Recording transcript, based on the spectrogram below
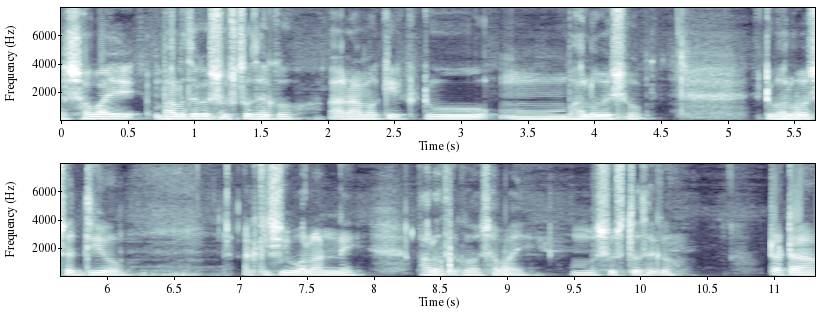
সবাই ভালো থেকো, সুস্থ থেকো, আর আমাকে একটু ভালোবেসো, একটু ভালোবাসা দিও, আর কিছুই বলার নেই। ভালো থেকো সবাই সুস্থ থেকো। টাটা।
